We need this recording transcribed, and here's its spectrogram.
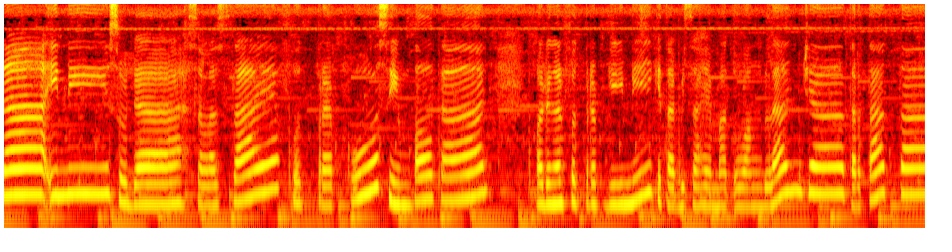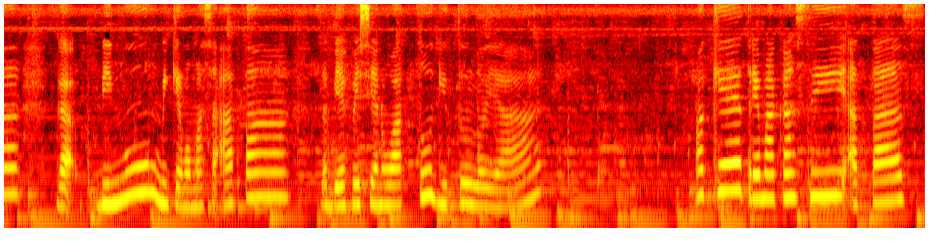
Nah, ini sudah selesai food prepku, simple kan? Kalau dengan food prep gini, kita bisa hemat uang belanja, tertata, nggak bingung mikir mau masak apa, lebih efisien waktu gitu loh ya. Oke, terima kasih atas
